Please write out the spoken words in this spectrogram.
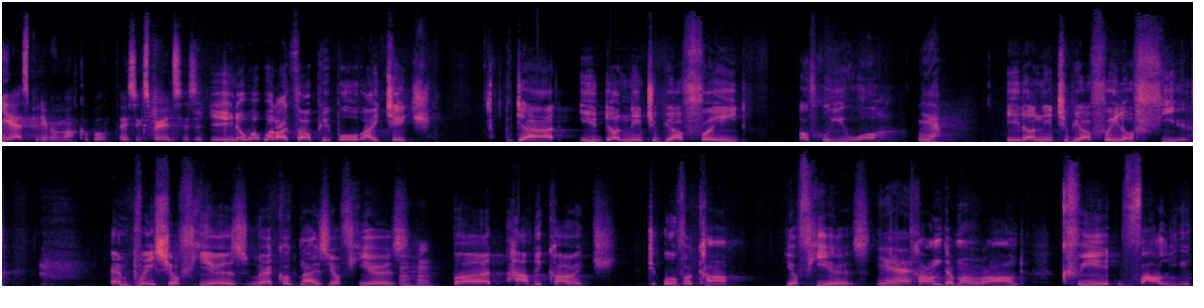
yeah, it's pretty remarkable, those experiences. You know what, what I tell people, I teach that you don't need to be afraid of who you are. Yeah. You don't need to be afraid of fear. Embrace your fears, recognize your fears, Mm-hmm. but have the courage to overcome your fears, Yeah. to turn them around, create value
